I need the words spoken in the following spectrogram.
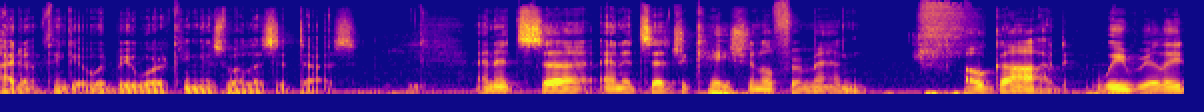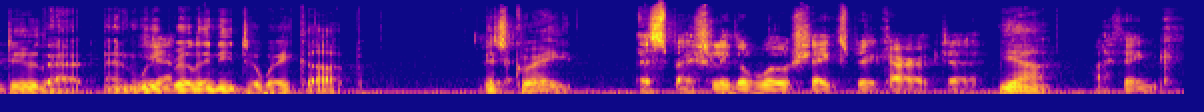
I don't think it would be working as well as it does. And it's uh, and it's educational for men. Oh God, we really do that, and we Yeah. really need to wake up. It's great. Especially the Will Shakespeare character. Yeah. I think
